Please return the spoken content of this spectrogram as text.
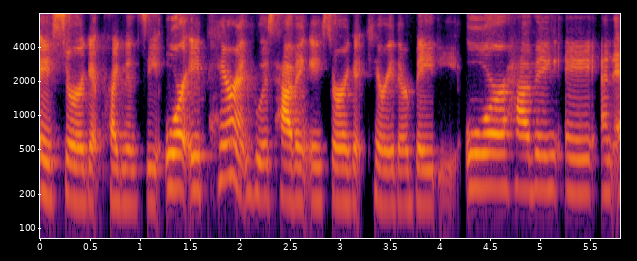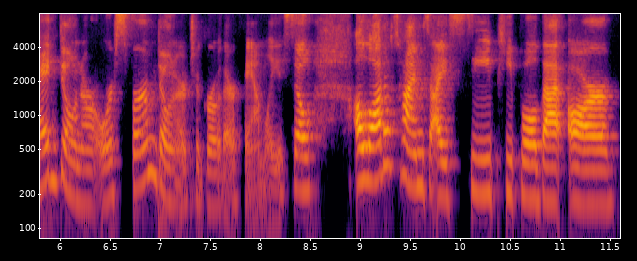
a surrogate pregnancy or a parent who is having a surrogate carry their baby or having a an egg donor or sperm donor to grow their family. So a lot of times I see people that are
